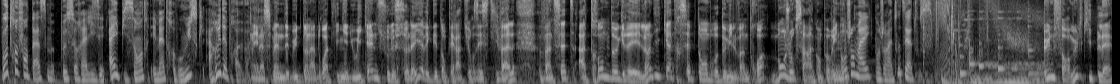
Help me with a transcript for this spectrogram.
Votre fantasme peut se réaliser à Épicentre et mettre vos muscles à rude épreuve. Et la semaine débute dans la droite lignée du week-end sous le soleil avec des températures estivales 27 à 30 degrés. Lundi 4 septembre 2023. Bonjour Sarah Bonjour Mike, bonjour à toutes et à tous. Formule qui plaît.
